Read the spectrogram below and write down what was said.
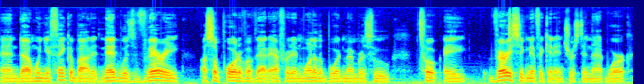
And uh, when you think about it, Ned was very uh, supportive of that effort and one of the board members who took a very significant interest in that work.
